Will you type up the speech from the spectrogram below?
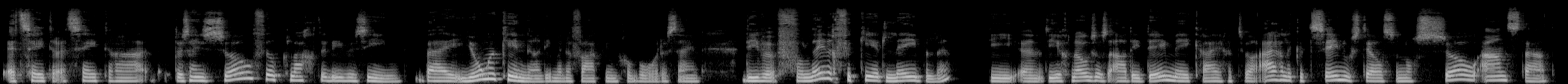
et cetera, et cetera. Er zijn zoveel klachten die we zien bij jonge kinderen die met een vacuüm geboren zijn, die we volledig verkeerd labelen die een diagnose als ADD meekrijgen, terwijl eigenlijk het zenuwstelsel nog zo aanstaat,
